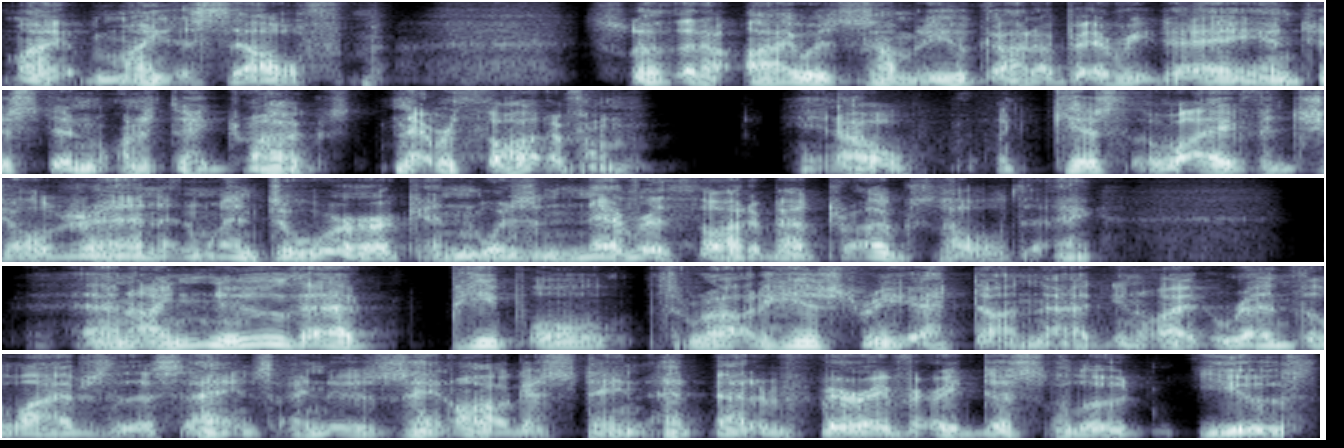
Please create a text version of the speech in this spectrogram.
my myself so that I was somebody who got up every day and just didn't want to take drugs. Never thought of them, you know. I Kissed the wife and children and went to work and was never thought about drugs the whole day. And I knew that people throughout history had done that. You know, I'd read the lives of the saints. I knew St. Augustine had had a very, very dissolute youth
